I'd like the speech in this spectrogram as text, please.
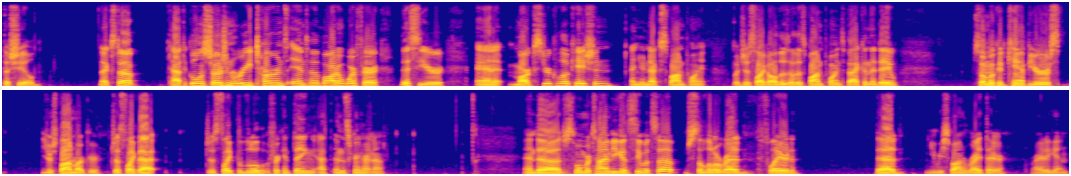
the shield. Next up, Tactical Insertion returns into Modern Warfare this year, and it marks your location and your next spawn point. But just like all those other spawn points back in the day, someone could camp your your spawn marker just like that, just like the little freaking thing at, in the screen right now. And uh, just one more time, you can see what's up. Just a little red flared, dead. You respawn right there, right again.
